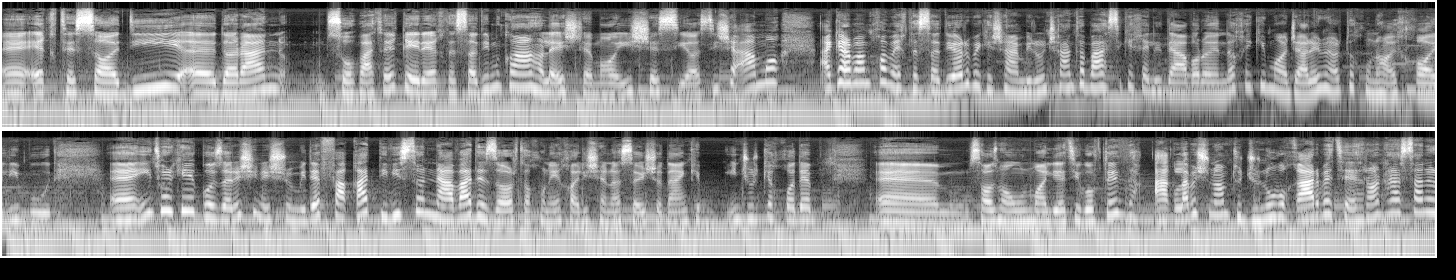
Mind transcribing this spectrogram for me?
اقتصادی دارن صحبت های غیر اقتصادی می‌کنن حالا اجتماعیش سیاسیشه اما اگر من بخوام اقتصادی ها رو بکشم بیرون چند تا بحثی که خیلی دعوا رو که ماجرای مربوط خونه های خالی بود. اینطور که گزارشی نشون میده فقط 290 هزار تا خونه خالی شناسایی شدن که اینجور که خود سازمان امور مالیاتی گفته اغلبشون هم تو جنوب و غرب تهران هستن و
